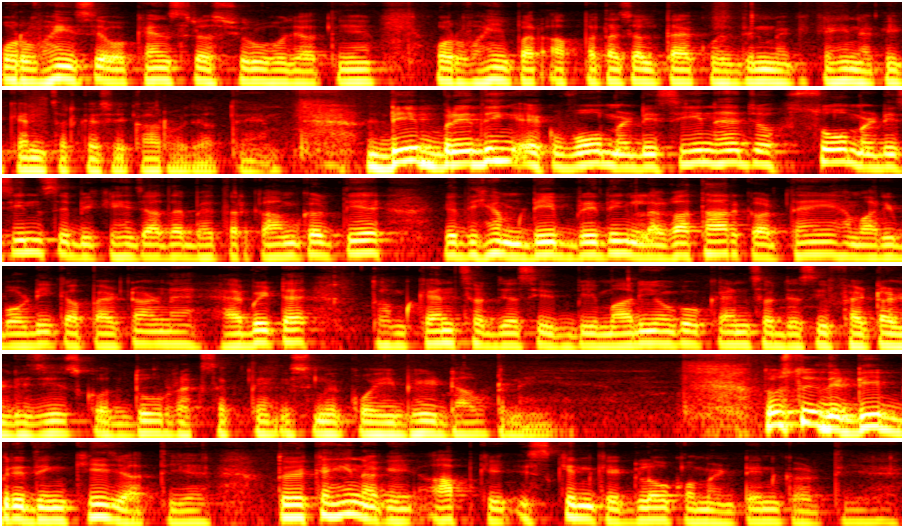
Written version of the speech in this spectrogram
और वहीं से वो कैंसरस शुरू हो जाती हैं और वहीं पर आप पता चलता है कुछ दिन में कि कहीं ना कहीं कैंसर के शिकार हो जाते हैं। डीप ब्रीदिंग एक वो मेडिसिन है जो सो मेडिसिन से भी कहीं ज़्यादा बेहतर काम करती है। यदि हम डीप ब्रीदिंग लगातार करते हैं हमारी बॉडी का पैटर्न है हैबिट है तो हम कैंसर जैसी बीमारियों को कैंसर जैसी फैटल डिज़ीज़ को दूर रख सकते हैं, इसमें कोई भी डाउट नहीं है। दोस्तों, यदि डीप ब्रीदिंग की जाती है तो ये कहीं ना कहीं आपके स्किन के ग्लो को मेंटेन करती है।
